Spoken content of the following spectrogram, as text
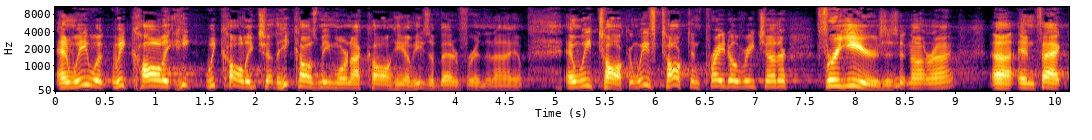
And we, we, call, he, we call each other, he calls me more than I call him. He's a better friend than I am. And we talk, and we've talked and prayed over each other for years, is it not right? Uh, in fact,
